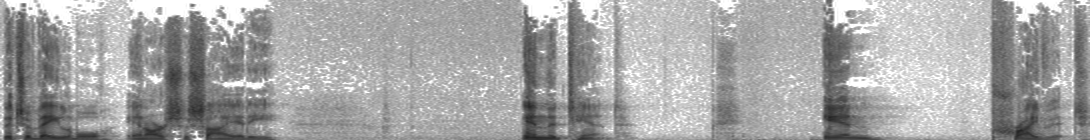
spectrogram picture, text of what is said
that's available in our society in the tent in private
